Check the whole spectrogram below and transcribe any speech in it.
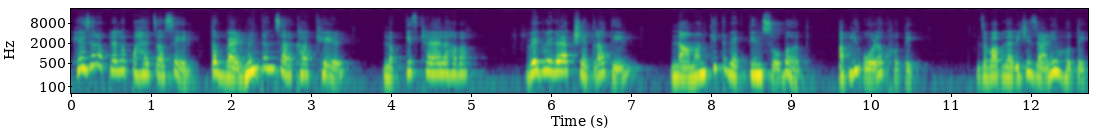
हे जर आपल्याला पाहायचं असेल तर बॅडमिंटनसारखा खेळ नक्कीच खेळायला हवा. वेगवेगळ्या क्षेत्रातील नामांकित व्यक्तींसोबत आपली ओळख होते. जबाबदारीची जाणीव होते.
